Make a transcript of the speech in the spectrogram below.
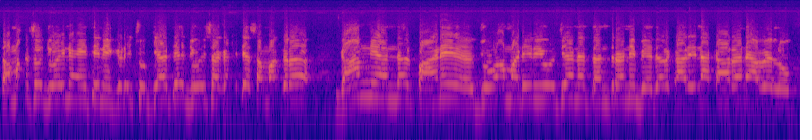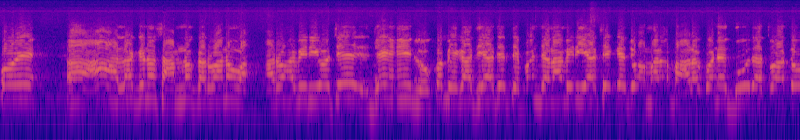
તમાશો જોઈને અહીંથી નીકળી ચૂક્યા છે. જોઈ શકાય છે સમગ્ર ગામની અંદર પાણી જોવા મળી રહ્યું છે અને તંત્રની બેદરકારીના કારણે હવે લોકોએ આ હાલાકીનો સામનો કરવાનો વારો આવી રહ્યો છે. જે અહીં લોકો ભેગા થયા છે તે પણ જણાવી રહ્યા છે કે જો અમારા બાળકોને દૂધ અથવા તો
